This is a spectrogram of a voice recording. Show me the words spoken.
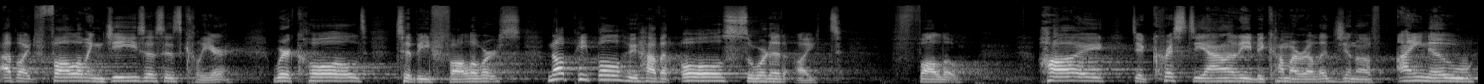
about following Jesus is clear. We're called to be followers, not people who have it all sorted out. Follow. How did Christianity become a religion of I know,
